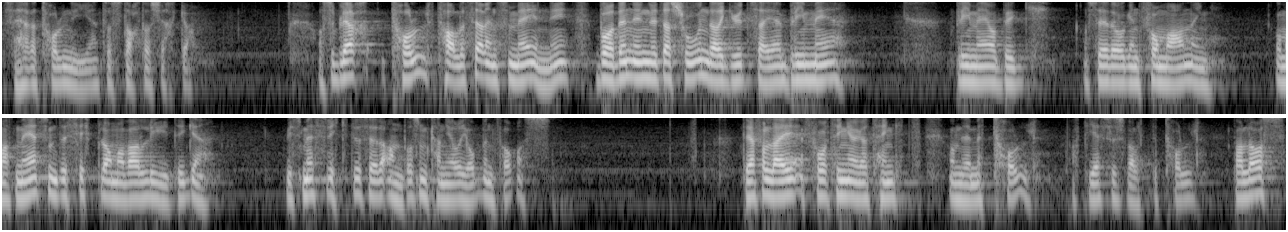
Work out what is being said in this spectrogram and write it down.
Så her er tolv nye til å starte kirka. Og så blir tolv taleserien som er inne i, både en invitasjon der Gud sier 'bli med', bli med og bygg. Og så er det òg en formaning om at vi som disipler må være lydige. Hvis vi svikter, så er det andre som kan gjøre jobben for oss. Det er iallfall de få tingene jeg har tenkt om det med tolv. At Jesus valgte tolv. Bare la oss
